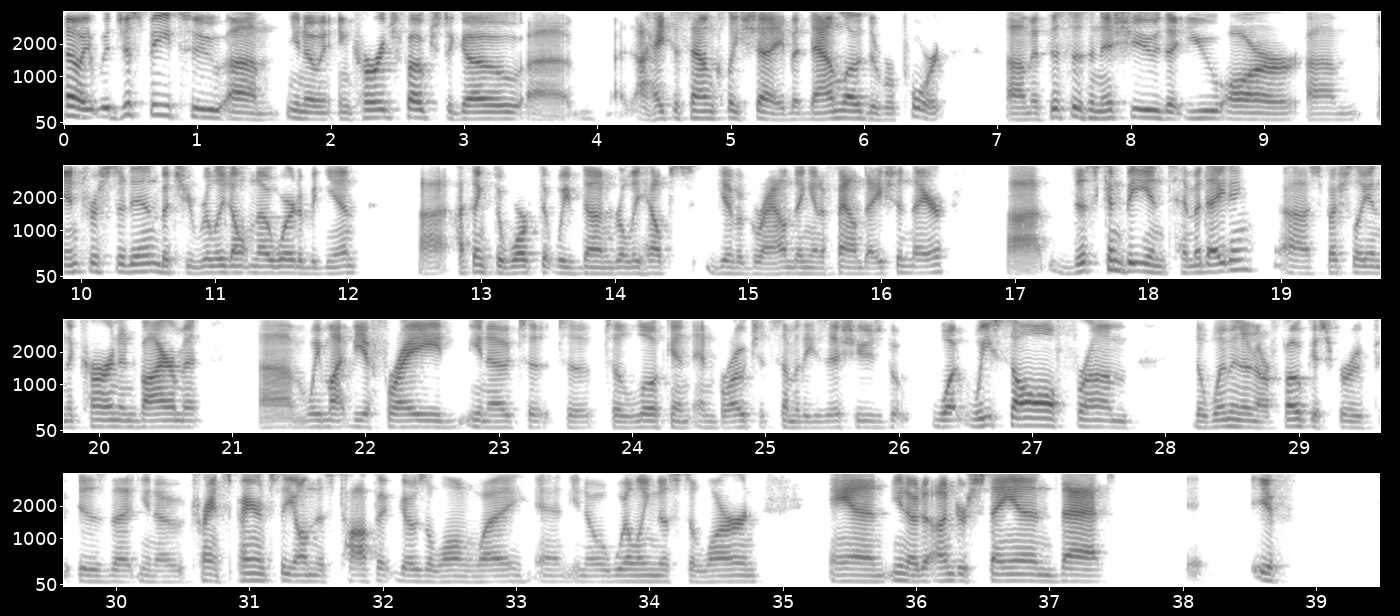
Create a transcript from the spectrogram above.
No, it would just be to um, you know encourage folks to go. Uh, I hate to sound cliche, but download the report. Um, if this is an issue that you are um, interested in, but you really don't know where to begin, uh, I think the work that we've done really helps give a grounding and a foundation there. Uh, this can be intimidating, uh, especially in the current environment. Um, we might be afraid, you know, to to to look and, and broach at some of these issues. But what we saw from the women in our focus group is that you know transparency on this topic goes a long way, and you know a willingness to learn, and you know to understand that if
